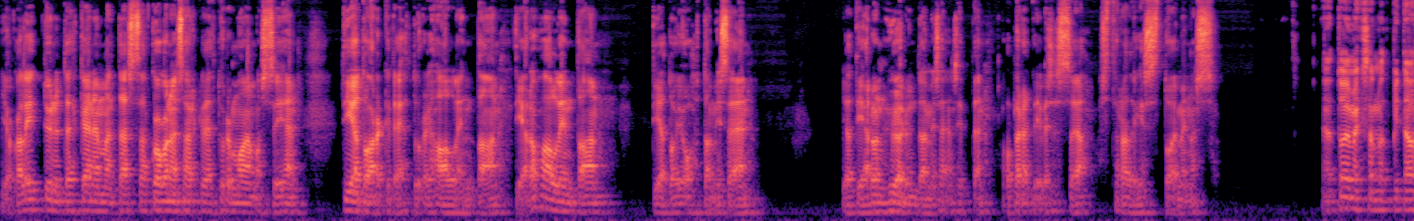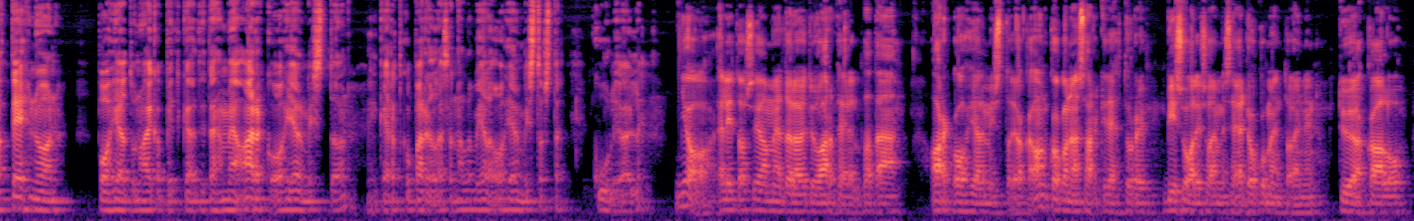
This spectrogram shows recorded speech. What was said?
joka liittyy nyt ehkä enemmän tässä kokonaisarkkitehtuurimaailmassa siihen tietoarkkitehtuurihallintaan, tiedonhallintaan, tietojohtamiseen ja tiedon hyödyntämiseen sitten operatiivisessa ja strategisessa toiminnassa. Ja toimeksiannot, mitä olet tehnyt, on pohjautunut aika pitkälti tähän meidän ARK-ohjelmistoon. Niin kerrotko parilla sanalla vielä ohjelmistosta kuulijoille? Joo, eli tosiaan meiltä löytyy Arteilta tämä ARK-ohjelmisto, joka on kokonaisarkkitehtuuri, visualisoimisen ja dokumentoinnin työkalu.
